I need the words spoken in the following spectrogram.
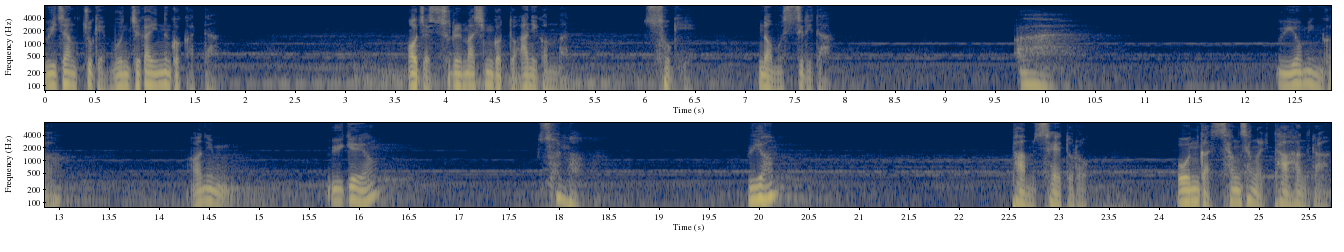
위장 쪽에 문제가 있는 것 같다. 어제 술을 마신 것도 아니건만 속이 너무 쓰리다. 아, 위험인가? 아님 위궤양? 설마 위암? 밤새도록 온갖 상상을 다 하느라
